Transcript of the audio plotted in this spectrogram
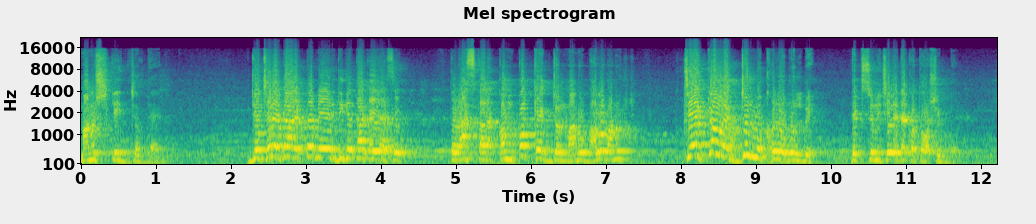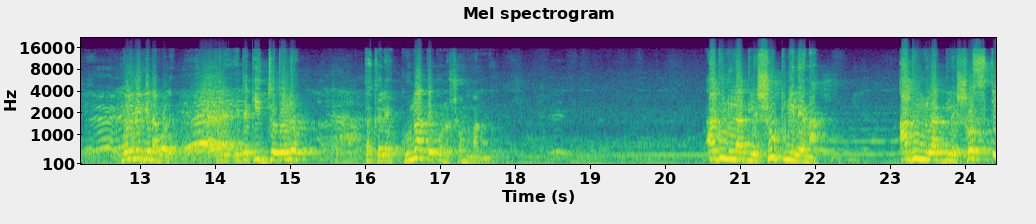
মানুষকে ইজ্জত দেয় না। যে ছেলেটা একটা মেয়ের দিকে তাকাই আছে, তো রাস্তার কমপক্ষে একজন মানুষ ভালো মানুষ, যে কেউ একজন লোক হলেও বলবে ছেলেটা কত অসভ্য? বলবে বলে? এটা কি ইজ্জত হইল তাহলে গুণাতে কোনো সম্মান নেই। আগুন লাগলে সুখ মিলে না, আগুন লাগলে স্বস্তি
